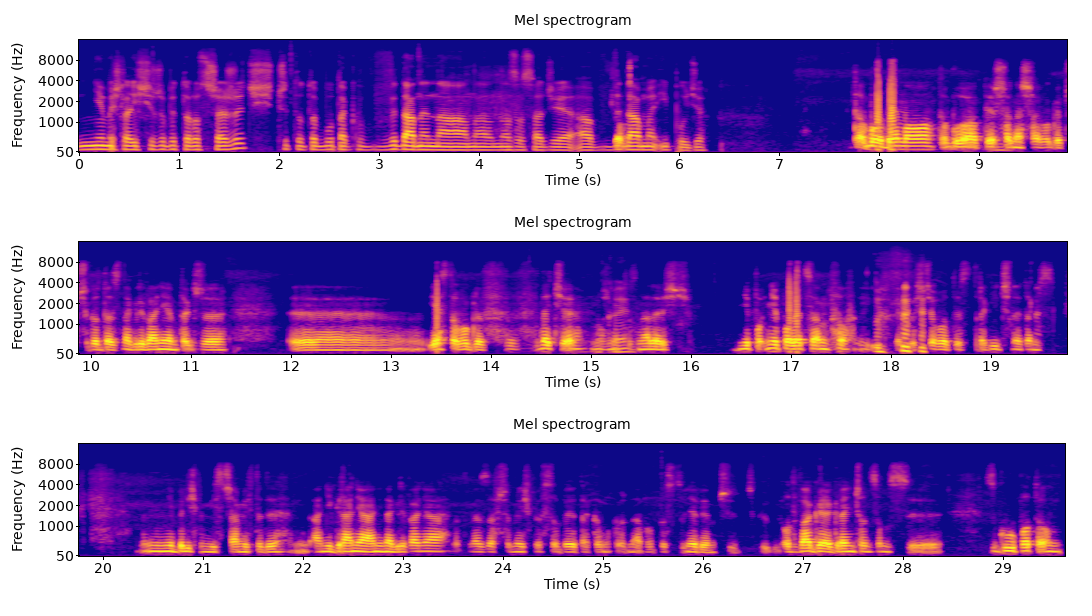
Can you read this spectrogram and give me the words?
nie myśleliście, żeby to rozszerzyć? Czy to, to było tak wydane na, na, na zasadzie, a wydamy i pójdzie? To było demo, to była pierwsza nasza w ogóle przygoda z nagrywaniem, także yy, jest to w ogóle w, w necie, można okay. to znaleźć. Nie, po, nie polecam, bo jakościowo to jest tragiczne. Tam jest, nie byliśmy mistrzami wtedy ani grania, ani nagrywania, natomiast zawsze mieliśmy w sobie taką, na po prostu, nie wiem, czy, czy odwagę graniczącą z, z głupotą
